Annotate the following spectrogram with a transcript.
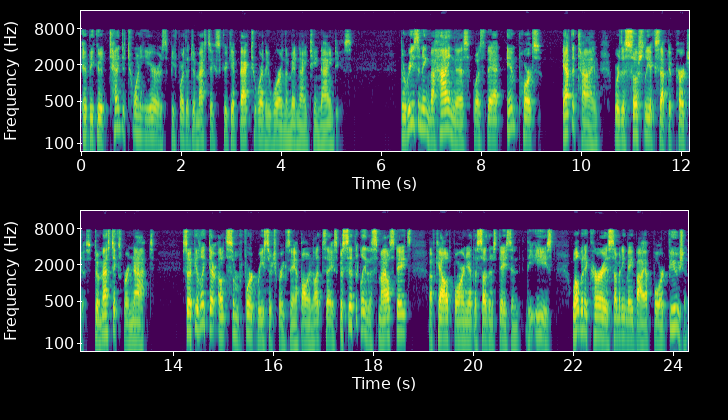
it'd be good 10 to 20 years before the domestics could get back to where they were in the mid 1990s. The reasoning behind this was that imports at the time were the socially accepted purchase. Domestics were not. So if you looked at uh, some Ford research, for example, and let's say specifically in the smile states of California, the southern states, and the east, what would occur is somebody may buy a Ford Fusion.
